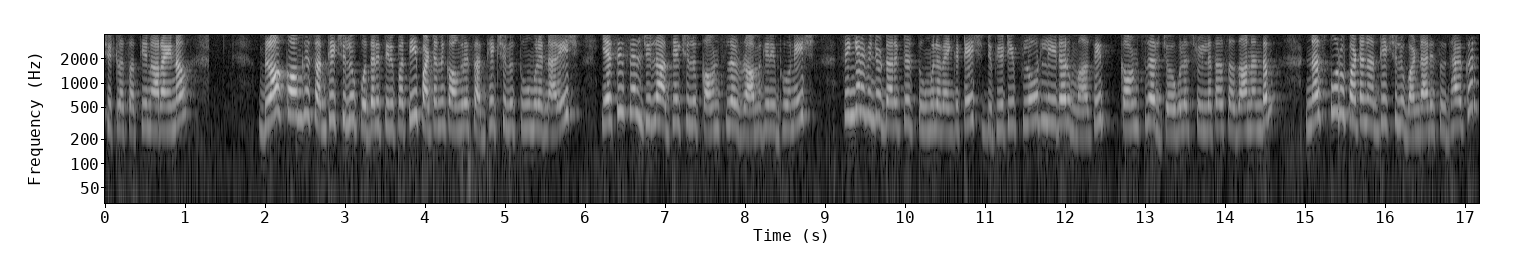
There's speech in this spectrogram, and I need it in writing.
చిట్ల సత్యనారాయణ బ్లాక్ కాంగ్రెస్ అధ్యక్షులు పుదరి తిరుపతి పట్టణ కాంగ్రెస్ అధ్యక్షులు తూముల నరేష్ ఎస్ఎస్ఎల్ జిల్లా అధ్యక్షులు councillor Ramagiri Bhuvanesh single window director Thumula Venkatesh deputy floor leader Majid councillor Jogula Srilatha Sadanandam Naspur పట్టణ అధ్యక్షులు బండారి సుధాకర్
